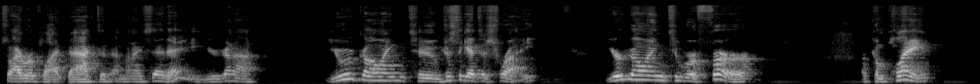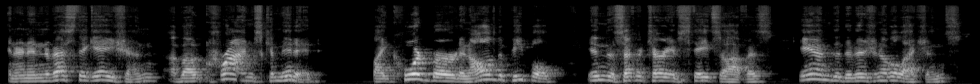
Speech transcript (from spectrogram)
So I replied back to them and I said, Hey, you're going to, you're going to, just to get this right, you're going to refer a complaint and an investigation about crimes committed by Cord Byrd and all of the people in the Secretary of State's office and the Division of Elections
